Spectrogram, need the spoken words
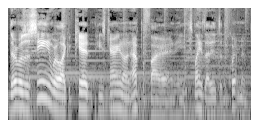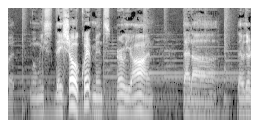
there was a scene where like a kid he's carrying an amplifier and he explains that it's an equipment but when we they show equipments early on that uh that they're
